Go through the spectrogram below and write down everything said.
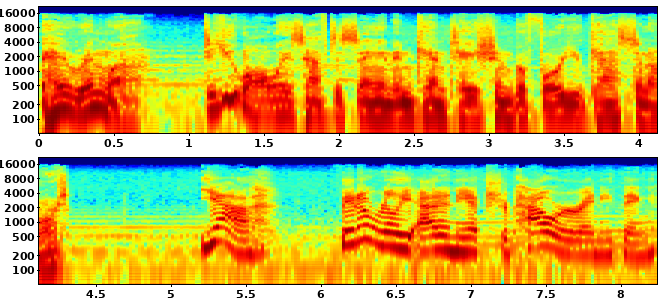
Hey, Rinwell, do you always have to say an incantation before you cast an art? Yeah, they don't really add any extra power or anything,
